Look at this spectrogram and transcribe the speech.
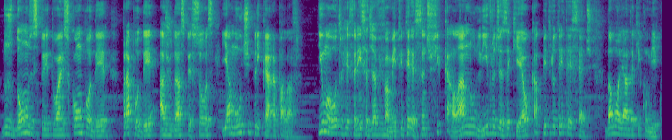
dos dons espirituais com poder para poder ajudar as pessoas e a multiplicar a palavra. E uma outra referência de avivamento interessante fica lá no livro de Ezequiel, capítulo 37. Dá uma olhada aqui comigo.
